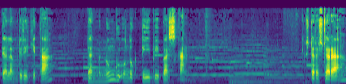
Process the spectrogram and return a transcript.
dalam diri kita dan menunggu untuk dibebaskan. Saudara-saudara,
